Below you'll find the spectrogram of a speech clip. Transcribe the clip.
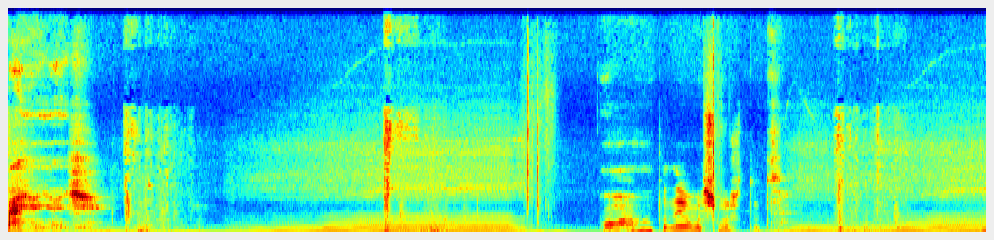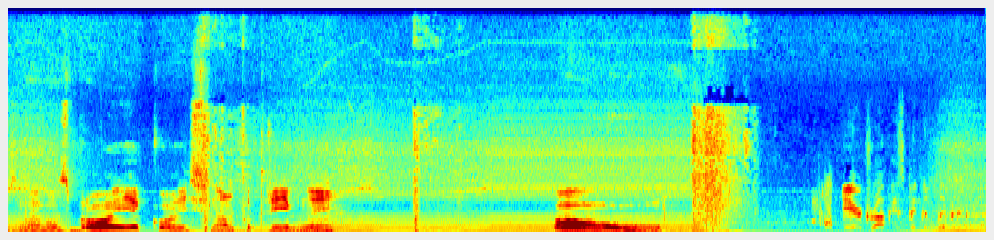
Ай-яй-яй. О, ну подивимось, може тут. Візьмемо зброї якоїсь нам потрібної. Оу! Delivered.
